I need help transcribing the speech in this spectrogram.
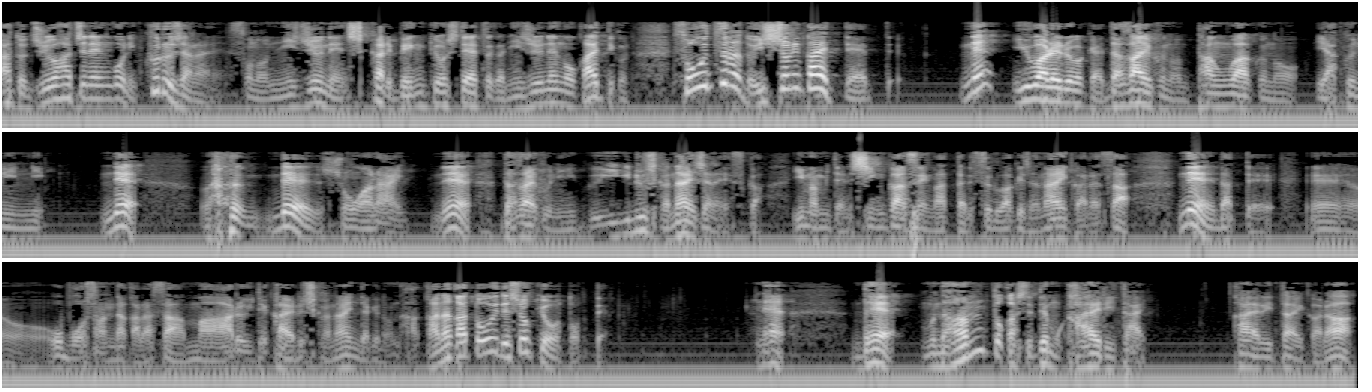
あと18年後に来るじゃない。その20年しっかり勉強したやつが20年後帰ってくる。そいつらと一緒に帰ってって、ね、言われるわけ。太宰府のタウンワークの役人に。で、で、しょうがない。ね、太宰府にいるしかないじゃないですか。今みたいに新幹線があったりするわけじゃないからさ。ね、だって、えー、お坊さんだからさ、まあ歩いて帰るしかないんだけど、なかなか遠いでしょ、京都って。ね。で、もうなんとかしてでも帰りたい。帰りたいから、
